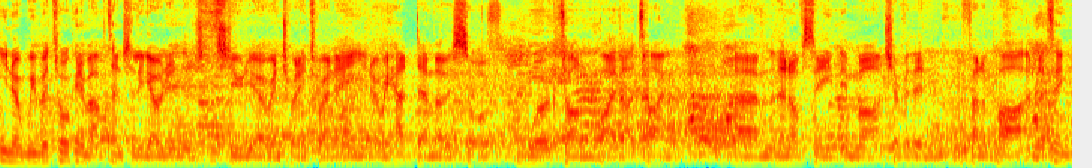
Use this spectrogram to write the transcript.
you know, we were talking about potentially going into the studio in 2020. You know, we had demos sort of worked on by that time. Um, and then obviously in March, everything fell apart. And I think,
